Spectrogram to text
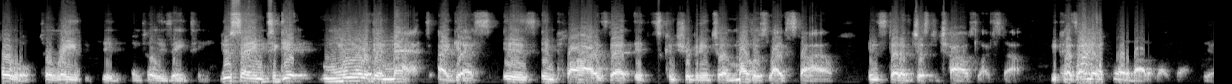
total to raise the kid until he's 18. You're saying to get more than that, I guess, is implies that it's contributing to a mother's lifestyle instead of just a child's lifestyle. Because I never thought about it like that. Yeah.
